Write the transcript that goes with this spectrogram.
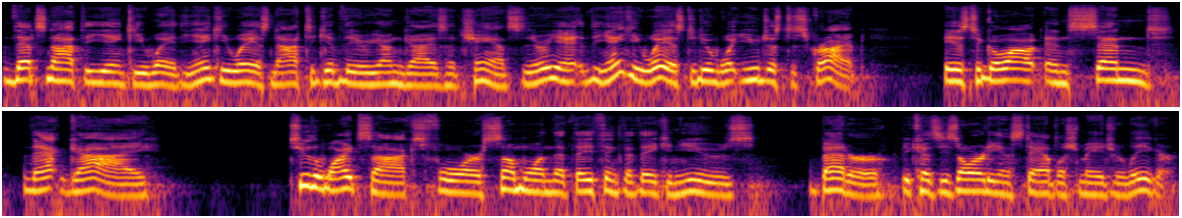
that's not the Yankee way. The Yankee way is not to give their young guys a chance. The Yankee way is to do what you just described, is to go out and send that guy to the White Sox for someone that they think that they can use better because he's already an established major leaguer.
